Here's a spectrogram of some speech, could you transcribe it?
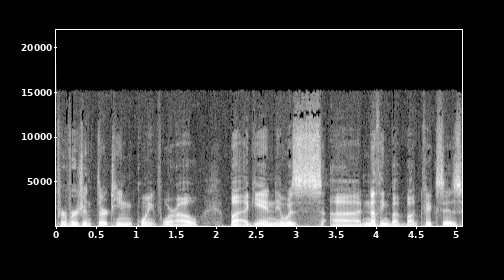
for version 13.40 but again it was uh, nothing but bug fixes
